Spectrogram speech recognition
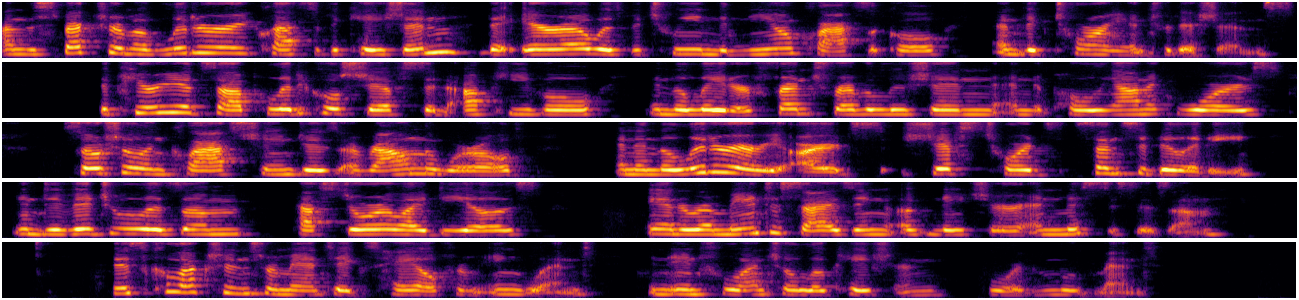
On the spectrum of literary classification, the era was between the neoclassical and Victorian traditions. The period saw political shifts and upheaval in the later French Revolution and Napoleonic Wars, social and class changes around the world, and in the literary arts, shifts towards sensibility, individualism, pastoral ideals, and a romanticizing of nature and mysticism. This collection's romantics hail from England, an influential location for the movement.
